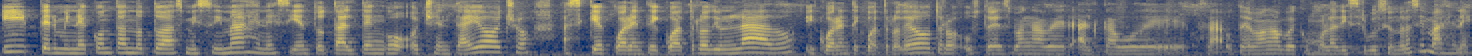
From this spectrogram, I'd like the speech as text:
Y terminé contando todas mis imágenes y en total tengo 88 así que 44 de un lado y 44 de otro. Ustedes van a ver al cabo de o sea ustedes van a ver como la distribución de las imágenes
